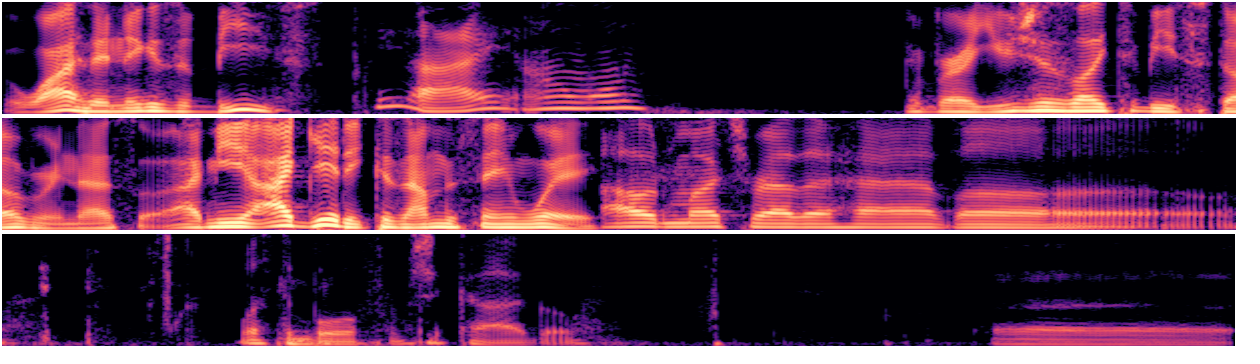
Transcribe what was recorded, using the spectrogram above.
Why the nigga's a beast, He alright. I don't want him. Bro? You just like to be stubborn. That's. I mean, I get it because I'm the same way. I would much rather have uh, what's the boy from Chicago? Uh,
